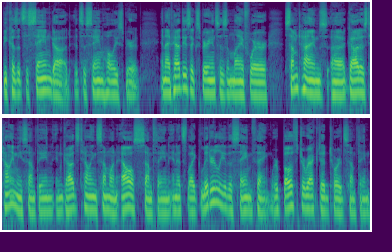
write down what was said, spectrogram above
because it's the same God, it's the same Holy Spirit. And I've had these experiences in life where sometimes uh, God is telling me something and God's telling someone else something, and it's like literally the same thing. We're both directed towards something.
